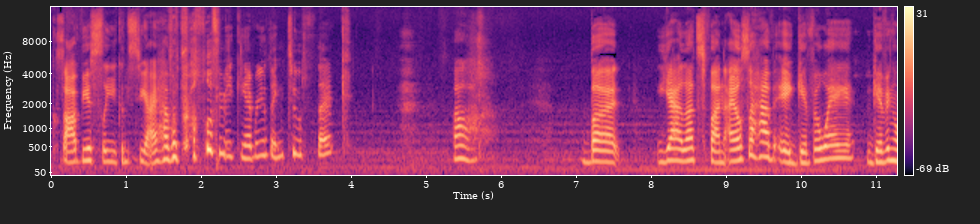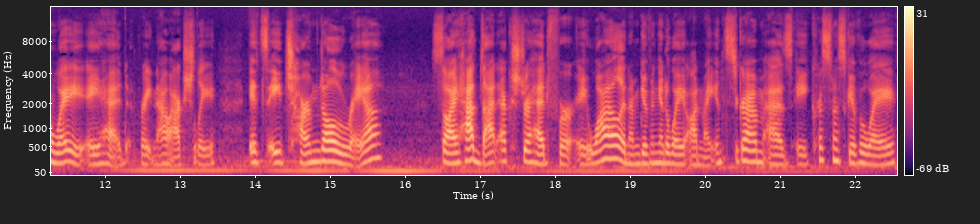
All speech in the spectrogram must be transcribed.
Because obviously you can see I have a problem making everything too thick. Oh. But yeah, that's fun. I also have a giveaway, giving away a head right now actually. It's a Charm Doll Rhea. So I had that extra head for a while and I'm giving it away on my Instagram as a Christmas giveaway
